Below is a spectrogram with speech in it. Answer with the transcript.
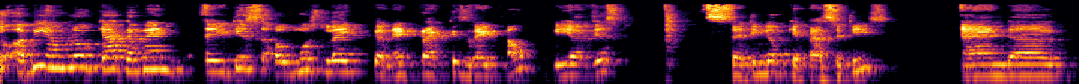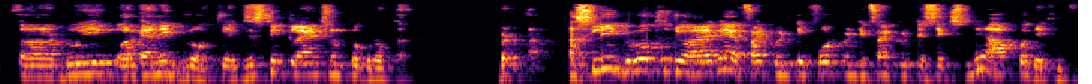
तो अभी हम लोग क्या कर रहे हैं it is almost like net practice right now we are just setting up capacities and doing organic growth जो एग्जिस्टिंग क्लाइंट्स उनको ग्रो कर रहे हैं। बट असली ग्रोथ जो आएगा F Y twenty four twenty five twenty six में आपको देखने को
